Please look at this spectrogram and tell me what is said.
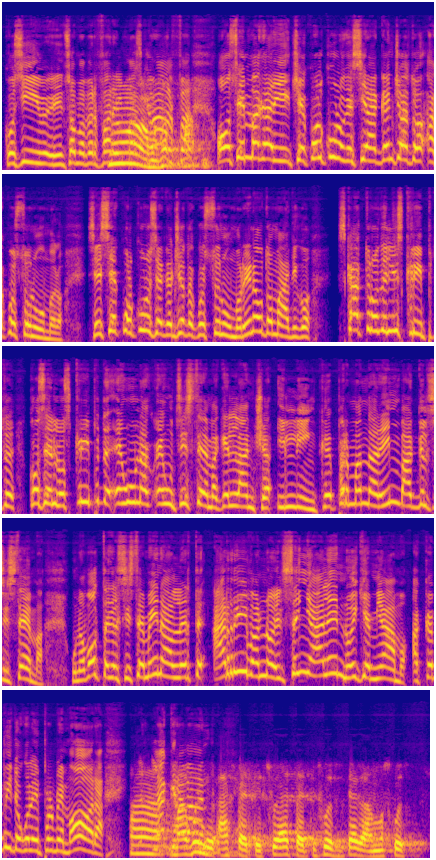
così insomma per fare il Mm. No, maschio ma- alfa, o se magari c'è qualcuno che si è agganciato a questo numero. Se si è qualcuno si è agganciato a questo numero, in automatico scattano degli script. Cos'è lo script? È, una- è un sistema che lancia il link per mandare in bug il sistema. Una volta che il sistema è in alert, arriva a noi il segnale e noi chiamiamo. Ha capito qual è il problema? Ora, Ah, l'aggravante... quindi, aspetti, scusi, aspetti, scusi, stia calmo, scusi.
